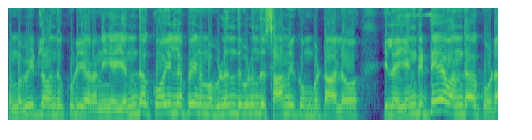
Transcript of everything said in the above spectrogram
நம்ம வீட்டில் வந்து குடியேறும். நீங்கள் எந்த கோயிலில் போய் நம்ம விழுந்து விழுந்து சாமி கும்பிட்டாலோ இல்லை எங்கிட்டே வந்தால் கூட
